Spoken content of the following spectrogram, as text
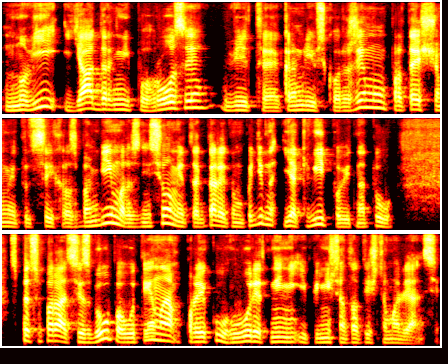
нові ядерні погрози від е, кремлівського режиму про те, що ми тут всіх розбомбімо, рознесемо і так далі, тому подібне, як відповідь на ту спецоперацію СБУ Павутина, про яку говорять нині і Північно-Атлантичному альянсі.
